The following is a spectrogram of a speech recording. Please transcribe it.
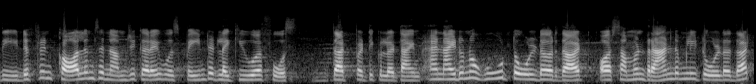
the different columns in Aminjikarai was painted like UFOs that particular time. And I don't know who told her that or someone randomly told her that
